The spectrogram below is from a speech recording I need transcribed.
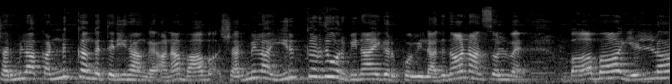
ஷர்மிளா கண்ணுக்கு அங்க தெரியுறாங்க. ஆனா பாபா ஷர்மிளா இருக்கிறது ஒரு விநாயகர் கோவில் அதுதான் நான் சொல்வேன். பாபா எல்லா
